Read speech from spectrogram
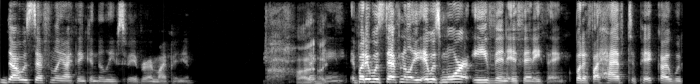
that was definitely, I think, in the Leafs' favor, in my opinion I, that I, game. But it was definitely it was more even, if anything. But if I have to pick, I would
